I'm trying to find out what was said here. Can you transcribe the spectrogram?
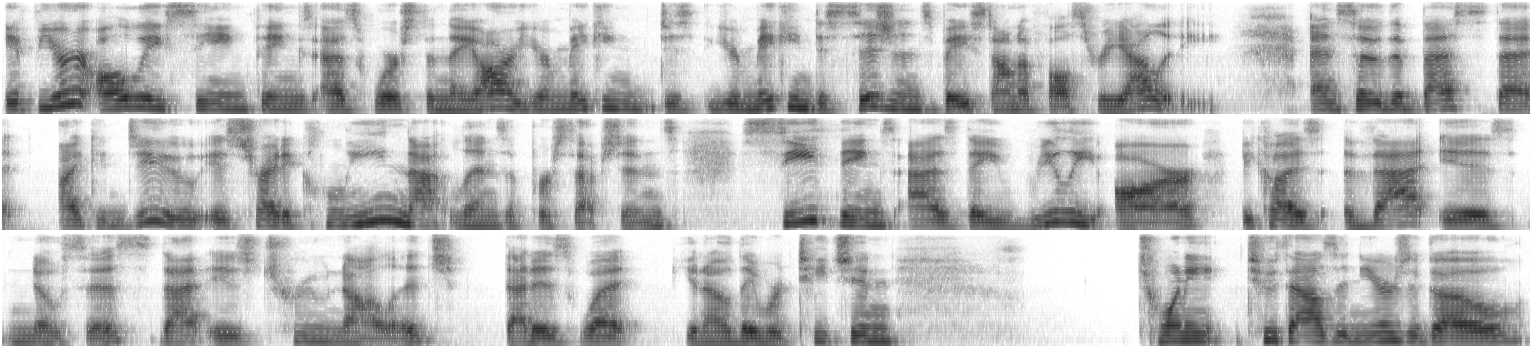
If you're always seeing things as worse than they are you're making de- you're making decisions based on a false reality. And so the best that i can do is try to clean that lens of perceptions see things as they really are because that is gnosis that is true knowledge that is what you know they were teaching 20 2000 years ago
